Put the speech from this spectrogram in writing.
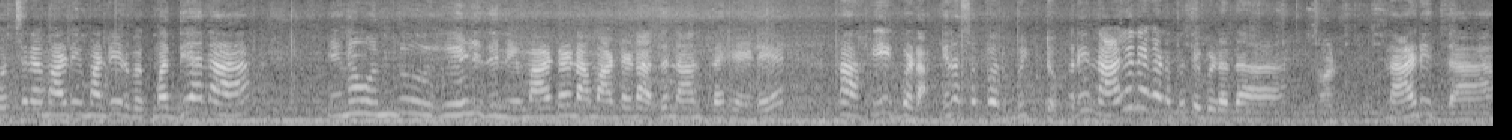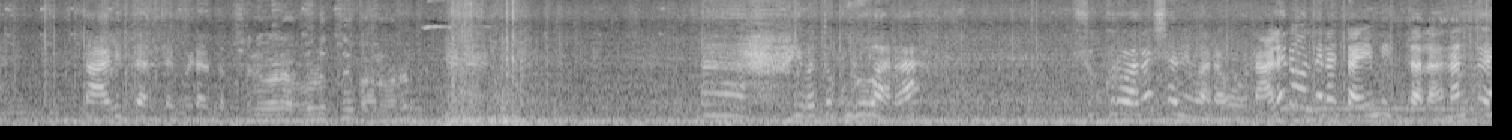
ಯೋಚನೆ ಮಾಡಿ ಮಾಡಿ ಇಡ್ಬೇಕು. ಮಧ್ಯಾಹ್ನ ಏನೋ ಒಂದು ಹೇಳಿದ್ದೀನಿ ಮಾಡೋಣ ಮಾಡೋಣ, ಅದನ್ನು ಅಂತ ಹೇಳಿ. ಹಾಂ, ಈಗ ಬೇಡ. ಏನೋ ಸ್ವಲ್ಪ ಬಿಟ್ಟು. ರೀ ನಾಳೆನೇ ಗಣಪತಿ ಬಿಡೋದಾ? ನಾಡಿದ್ದ? ನಾಡಿದ್ದಂತೆ ಬಿಡೋದು. ಶನಿವಾರ ಹೊರಡುತ್ತೆ ಭಾನುವಾರ. ಇವತ್ತು ಗುರುವಾರ. ಶುಕ್ರವಾರ ಶನಿವಾರ. ಓ ನಾಳೆನೂ ಒಂದಿನ ಟೈಮ್ ಇತ್ತಲ್ಲ. ನನಗೆ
